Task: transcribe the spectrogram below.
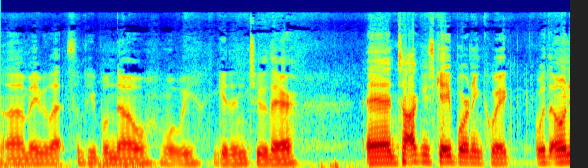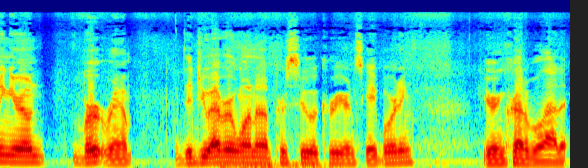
Uh, maybe let some people know what we get into there. And talking skateboarding quick, with owning your own vert ramp, did you ever want to pursue a career in skateboarding? You're incredible at it.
